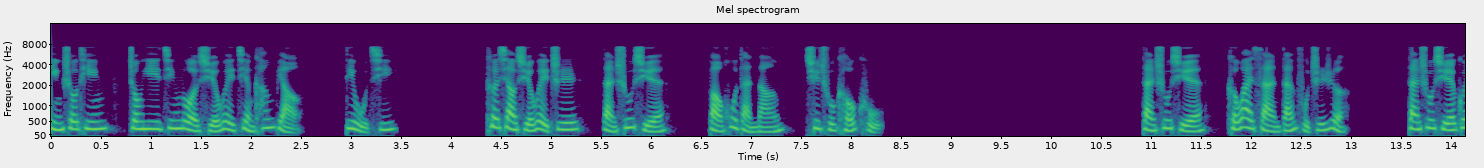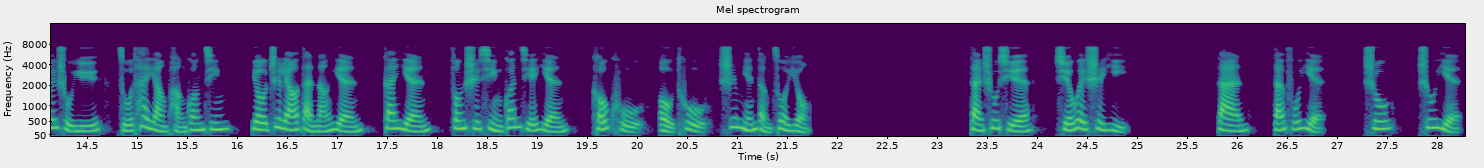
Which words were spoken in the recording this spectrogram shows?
迎收听《中医经络穴位健康表》第五期，特效穴位之胆腧穴，保护胆囊，去除口苦。胆腧穴可外散胆腑之热，胆腧穴归属于足太阳膀胱经，有治疗胆囊炎、肝炎、风湿性关节炎、口苦、呕吐、失眠等作用。胆腧穴穴位示意：胆，胆腑也；腧，腧也。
